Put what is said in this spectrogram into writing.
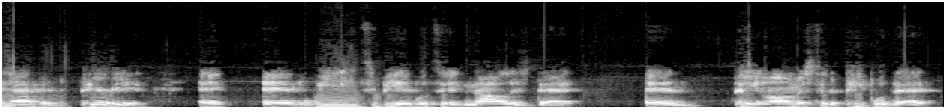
It happened. Period. And and we need to be able to acknowledge that and pay homage to the people that.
